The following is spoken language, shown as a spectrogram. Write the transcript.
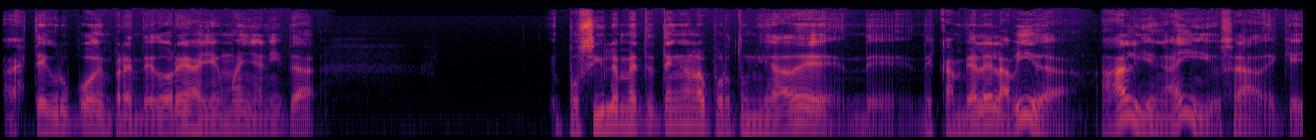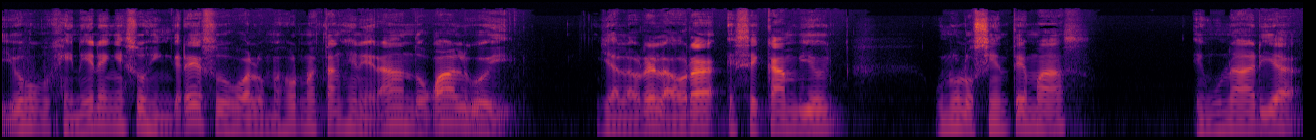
a este grupo de emprendedores allá en Mañanita, posiblemente tengan la oportunidad de, cambiarle la vida a alguien ahí, o sea, de que ellos generen esos ingresos o a lo mejor no están generando o algo y, a la hora de la hora ese cambio uno lo siente más en un área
